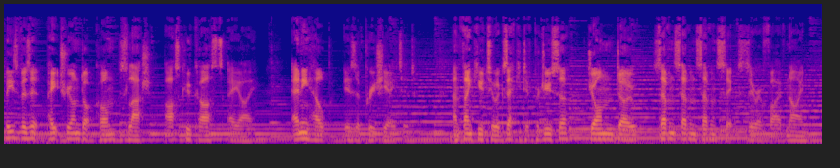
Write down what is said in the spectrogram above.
please visit patreon.com slash askwhocastsai. Any help is appreciated. And thank you to executive producer John Doe 7776059.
